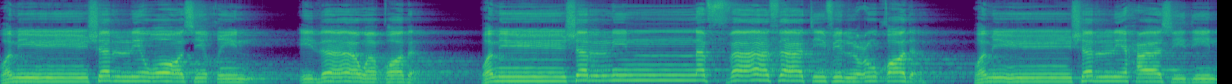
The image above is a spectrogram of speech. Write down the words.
ومن شر غاسق إذا وقب ومن شر النفاثات في العقد ومن شر حاسد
